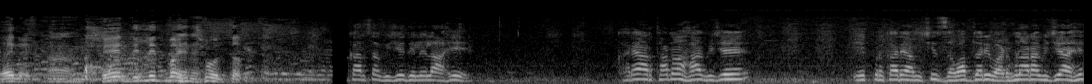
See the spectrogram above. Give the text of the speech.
नाही नाही. ते दिल्लीत बोलतं प्रकारचा विजय दिलेला आहे. खऱ्या अर्थानं हा विजय एक प्रकारे आमची जबाबदारी वाढवणारा विजय आहे.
